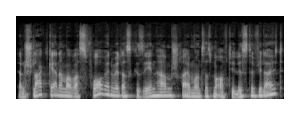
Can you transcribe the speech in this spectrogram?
dann schlagt gerne mal was vor. Wenn wir das gesehen haben, schreiben wir uns das mal auf die Liste vielleicht.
